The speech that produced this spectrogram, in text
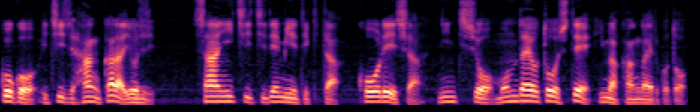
午後1時半から4時311で見えてきた高齢者認知症問題を通して今考えること。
